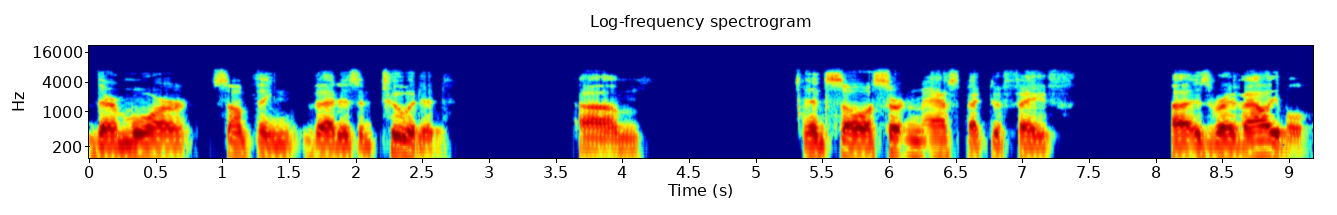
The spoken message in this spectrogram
they're more something that is intuited. Um, and so a certain aspect of faith uh, is very valuable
